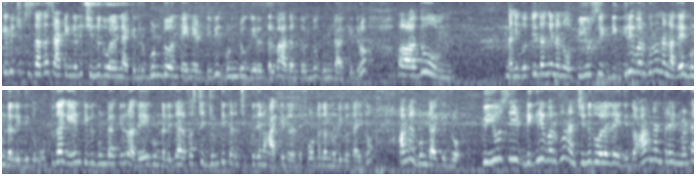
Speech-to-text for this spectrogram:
ಕಿವಿ ಚುಚ್ಚಿಸಿದಾಗ ಸ್ಟಾರ್ಟಿಂಗಲ್ಲಿ ಚಿನ್ನದ ಓಲೆನೇ ಹಾಕಿದ್ರು. ಗುಂಡು ಅಂತ ಏನು ಹೇಳ್ತೀವಿ? ಗುಂಡುಗಿರುತ್ತಲ್ವ? ಅದರದೊಂದು ಗುಂಡು ಹಾಕಿದ್ರು. ಅದು ನನಗೆ ಗೊತ್ತಿದ್ದಂಗೆ ನಾನು ಪಿ ಯು ಸಿ ಡಿಗ್ರಿವರೆಗೂ ನಾನು ಅದೇ ಗುಂಡಲ್ಲಿ ಹುಟ್ಟದಾಗ ಏನು ಕಿವಿ ಗುಂಡು ಹಾಕಿದ್ರು ಅದೇ ಗುಂಡಲ್ಲಿದ್ದೆ. ಅಲ್ಲ ಫಸ್ಟ್ ಜುಮ್ಕಿ ಥರ ಚಿಕ್ಕದೇನೋ ಹಾಕಿದ್ರಂತೆ ಫೋಟೋದಲ್ಲಿ ನೋಡಿ ಗೊತ್ತಾಯಿತು. ಆಮೇಲೆ ಗುಂಡು ಹಾಕಿದ್ರು. ಪಿ ಯು ಸಿ ಡಿಗ್ರಿವರೆಗೂ ನಾನು ಚಿನ್ನದ ಓಲಲ್ಲೇ ಇದ್ದಿದ್ದು. ಆ ನಂತರ ಏನು ಮಾಡಿದೆ?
